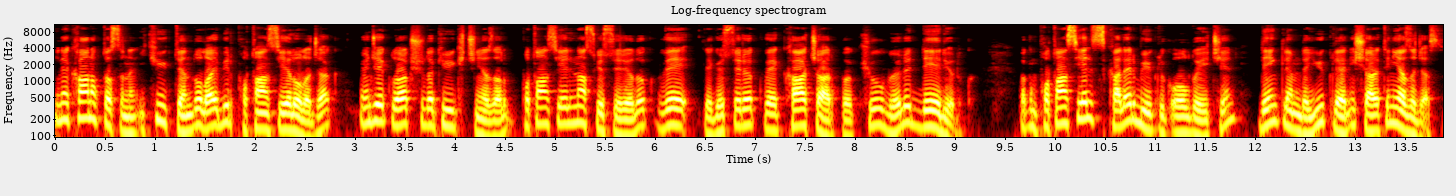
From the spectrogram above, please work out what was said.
Yine K noktasının iki yükten dolayı bir potansiyel olacak. Öncelikli olarak şuradaki yük için yazalım. Potansiyeli nasıl gösteriyorduk? V ile gösteriyorduk ve K çarpı Q bölü D diyorduk. Bakın potansiyel skaler büyüklük olduğu için denklemde yüklerin işaretini yazacağız.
